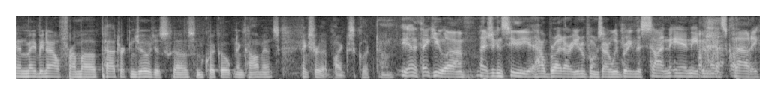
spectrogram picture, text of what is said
And maybe now from uh, Patrick and Joe, just uh, some quick opening comments. Make sure that mic's clicked on. Yeah, thank you. Uh, as you can see how bright our uniforms are, we bring the sun in even when it's cloudy.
